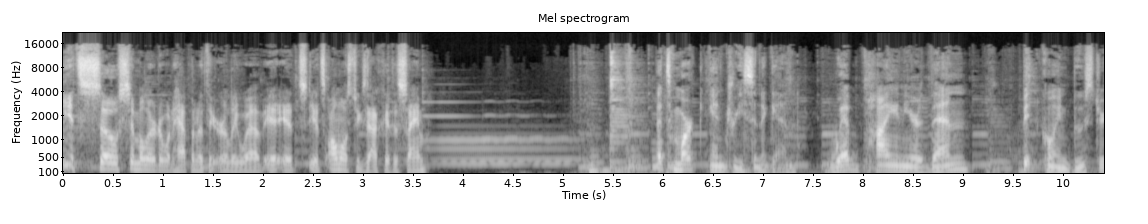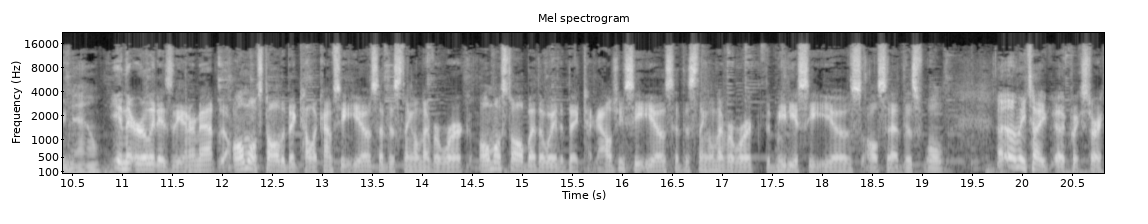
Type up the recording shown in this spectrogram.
It's so similar to what happened with the early web. It's it's almost exactly the same. That's Marc Andreessen again. Web pioneer then, Bitcoin booster now. In the early days of the internet, almost all the big telecom CEOs said this thing will never work. Almost all, by the way, the big technology CEOs said this thing will never work. The media CEOs all said this will. Uh, let me tell you a quick story.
